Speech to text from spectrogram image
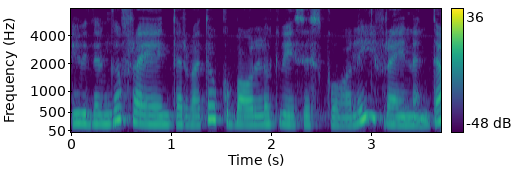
ఈ విధంగా ఫ్రై అయిన తర్వాత ఒక బౌల్లోకి వేసేసుకోవాలి. ఈ ఫ్రై అయినంతా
